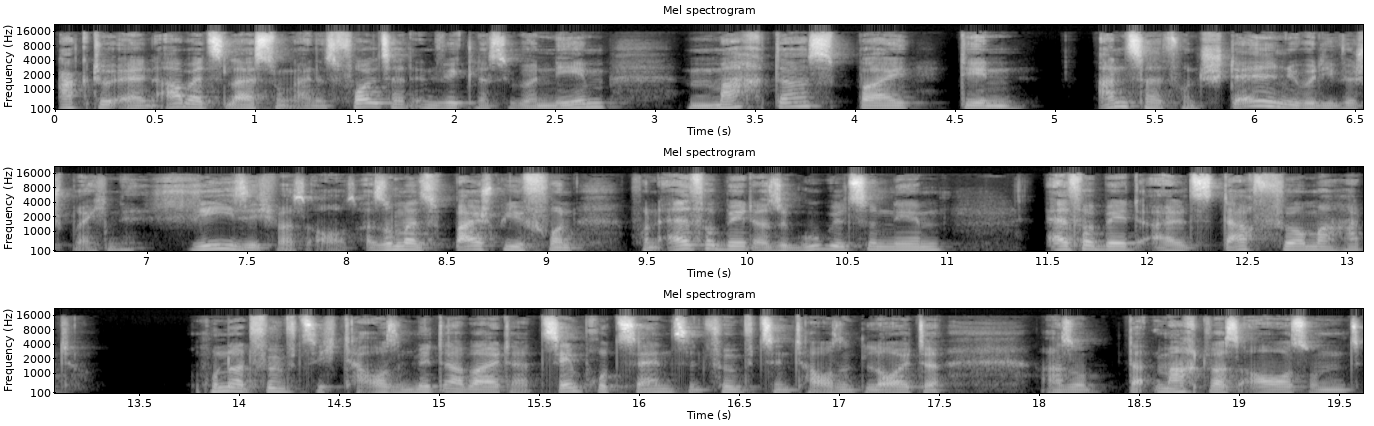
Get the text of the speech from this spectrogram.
aktuellen Arbeitsleistung eines Vollzeitentwicklers übernehmen, macht das bei den Anzahl von Stellen, über die wir sprechen, riesig was aus. Also um als Beispiel von, von Alphabet, also Google zu nehmen. Alphabet als Dachfirma hat 150.000 Mitarbeiter, 10% sind 15.000 Leute. Also das macht was aus und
